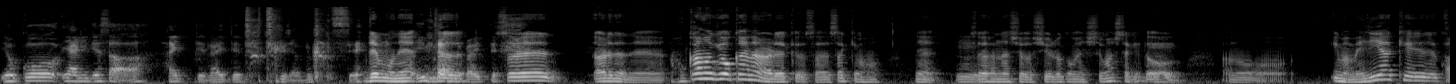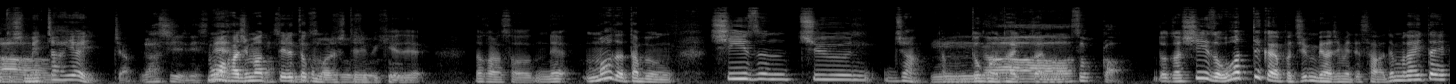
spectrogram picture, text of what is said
横やりでさ入って内定取ってくじゃん部活生。でもね インターンとか行って。それあれだよね。他の業界ならあれだけどささっきもね、うん。そういう話を収録前にしてましたけど、うん。あの今メディア系で今年めっちゃ早いじゃん。らしいですね。もう始まってるとこもあるしテレビ系で。だからさねまだ多分シーズン中じゃん。多分どこの体育会も。そっか。だからシーズン終わってからやっぱ準備始めてさでも大体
